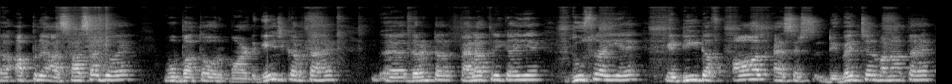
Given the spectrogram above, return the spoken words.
अपने असासा जो है, वो बतौर मार्डगेज करता है। गारंटर, पहला तरीका ये दूसरा ये है कि deed of all assets debenture बनाता है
